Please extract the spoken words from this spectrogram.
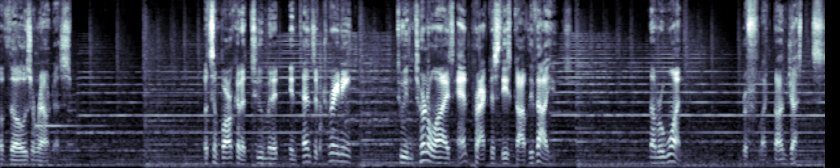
of those around us. Let's embark on a two minute intensive training to internalize and practice these godly values. Number one, reflect on justice.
